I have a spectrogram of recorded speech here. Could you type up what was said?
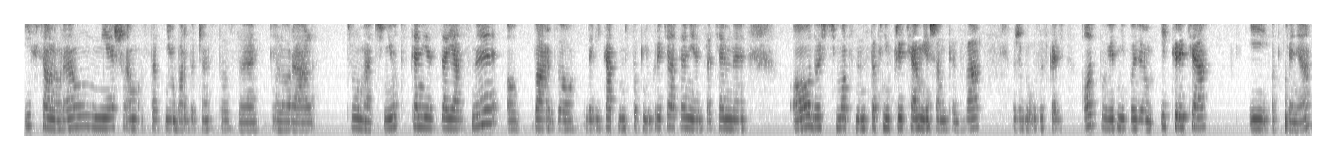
Yves Saint Laurent. Mieszam ostatnio bardzo często z L'Oreal True Match Nude. Ten jest za jasny, o bardzo delikatnym stopniu krycia, ten jest za ciemny, o dość mocnym stopniu krycia. Mieszam te dwa, żeby uzyskać odpowiedni poziom i krycia, i odcienia.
